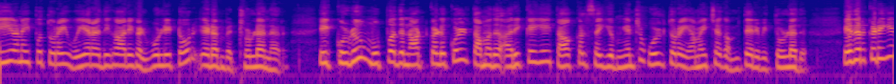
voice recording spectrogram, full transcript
தீயணைப்புத்துறை உயரதிகாரிகள் உள்ளிட்டோர் இடம்பெற்றுள்ளனர். இக்குழு முப்பது நாட்களுக்குள் தமது அறிக்கையை தாக்கல் செய்யும் என்று உள்துறை அமைச்சகம் தெரிவித்துள்ளது. இதற்கிடையே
